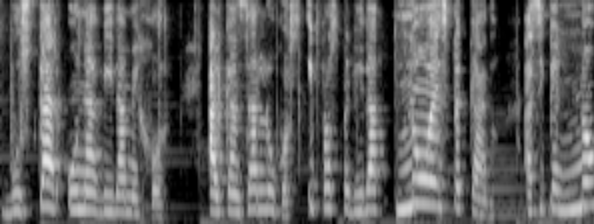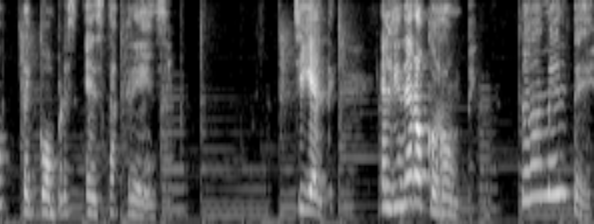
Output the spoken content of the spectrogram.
Buscar una vida mejor, alcanzar lujos y prosperidad no es pecado, así que no te compres esta creencia. Siguiente, el dinero corrompe. Nuevamente,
